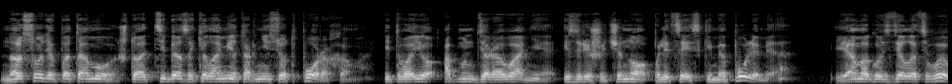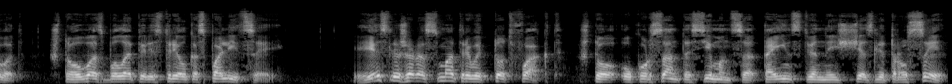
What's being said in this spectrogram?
Но судя по тому, что от тебя за километр несет порохом, и твое обмундирование изрешечено полицейскими пулями, я могу сделать вывод, что у вас была перестрелка с полицией. Если же рассматривать тот факт, что у курсанта Симмонса таинственно исчезли трусы,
